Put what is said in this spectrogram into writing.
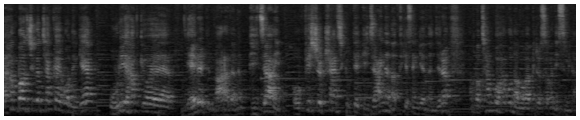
한 번씩은 체크해보는 게 우리 학교의 예를 말하자면 디자인 오피셜 트랜스크립트의 디자인은 어떻게 생겼는지를 한번 참고하고 넘어갈 필요성은 있습니다.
